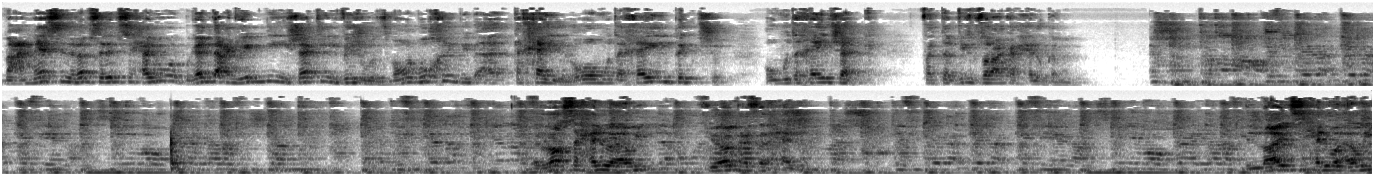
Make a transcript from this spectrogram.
مع الناس اللي لابسة لبس حلو. بجد عاجبني شكل ال visuals ما هو المخرج بيبقى تخيل هو متخيل picture هو متخيل شكل. فالتنفيذ بصراحه كان حلو كمان. الرقص حلو قوي choreographer حلو. ال lights حلوة قوي.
